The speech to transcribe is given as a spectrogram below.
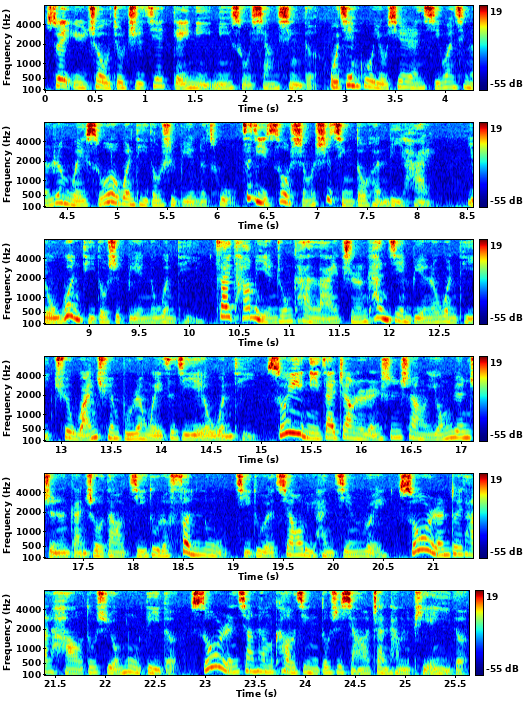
所以宇宙就直接给你你所相信的。我见过有些人习惯性的认为所有问题都是别人的错，自己做什么事情都很厉害。有问题都是别人的问题，在他们眼中看来，只能看见别人的问题，却完全不认为自己也有问题。所以你在这样的人身上，永远只能感受到极度的愤怒、极度的焦虑和尖锐。所有人对他的好都是有目的的，所有人向他们靠近都是想要占他们便宜的，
